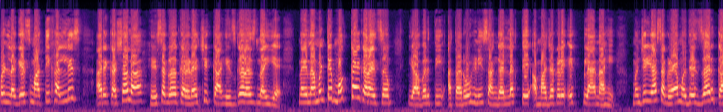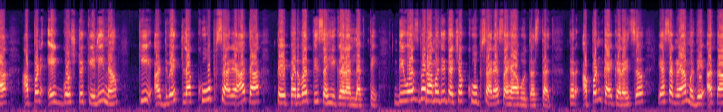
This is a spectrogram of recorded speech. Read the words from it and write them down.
पण लगेच माती खाल्लीस? अरे कशाला? हे सगळं करण्याची काहीच गरज नाहीये. ना म्हणते मग काय करायचं? यावरती आता रोहिणी सांगायला लागते माझ्याकडे एक प्लॅन आहे. म्हणजे या सगळ्यामध्ये जर का आपण एक गोष्ट केली ना की अद्वैतला खूप साऱ्या आता पेपरवरती सही करायला लागते. दिवसभरामध्ये त्याच्या खूप साऱ्या सह्या होत असतात. तर आपण काय करायचं? या सगळ्यामध्ये आता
